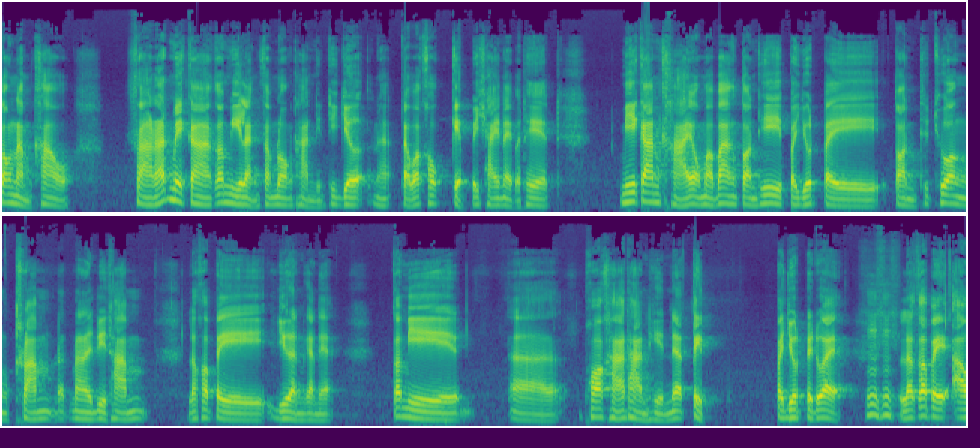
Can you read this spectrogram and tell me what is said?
ต้องนำเข้าสหรัฐอเมริกาก็มีแหล่งสำรองถ่านหินที่เยอะนะฮะแต่ว่าเขาเก็บไปใช้ในประเทศ มีการขายออกมาบ้างตอนที่ประยุทธ์ไปตอนที่ช่วงทรัมป์นานาดีทรัมป์แล้วเขาไปเยือนกันเนี่ย ก็มีเอ่อพ่อค้าถ่านหินเนี่ยติดประยุทธ์ไปด้วย แล้วก็ไปเอา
